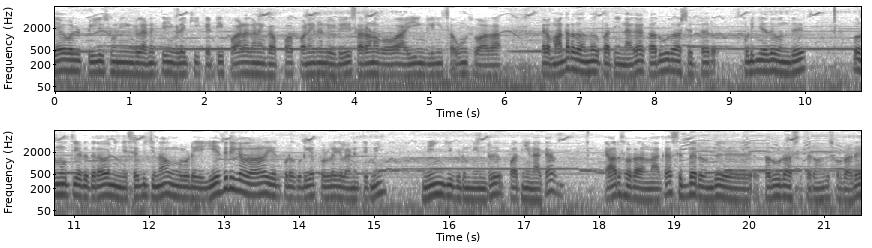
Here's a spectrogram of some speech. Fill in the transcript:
ஏவல் பில்லி சூனியங்கள் அனைத்தையும் விலக்கி கட்டி பாலகனை காப்பா பன்னிரெண்டு விடுதி சரவணபவா ஐயங்கிலிங்க சவும் சுவாகா. வேறு மந்திரத்தை வந்து பார்த்தீங்கன்னாக்கா கரூரா சித்தர் முடிஞ்சது வந்து ஒரு நூற்றி எட்டு தடவை நீங்கள் செபிச்சுன்னா உங்களுடைய எதிரிகளால் ஏற்படக்கூடிய தொல்லைகள் அனைத்துமே நீங்கிவிடும் என்று பார்த்தீங்கன்னாக்கா யார் சொல்கிறாருனாக்கா சித்தர் வந்து கரூரா சித்தர் வந்து சொல்கிறாரு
